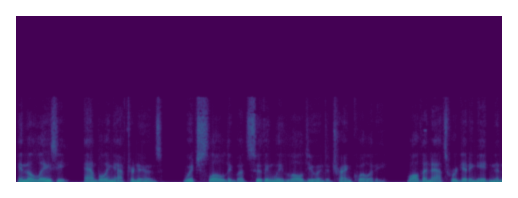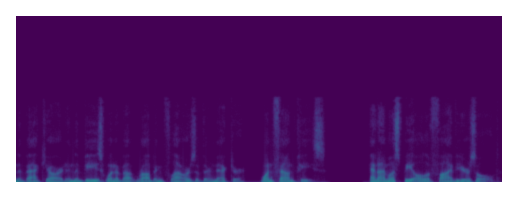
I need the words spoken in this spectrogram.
In the lazy, ambling afternoons, which slowly but soothingly lulled you into tranquility, while the gnats were getting eaten in the backyard and the bees went about robbing flowers of their nectar, one found peace. And I must be all of five years old.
